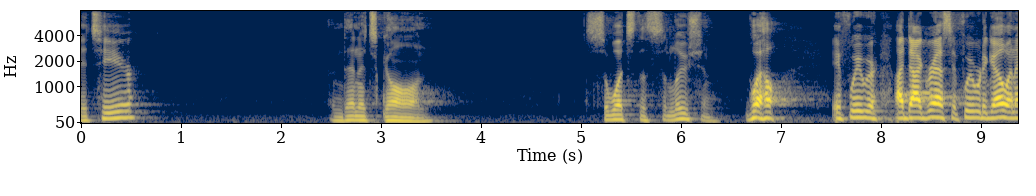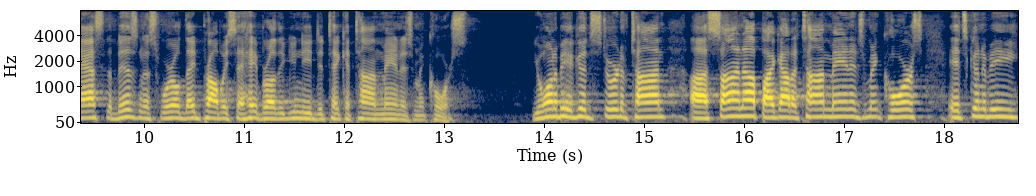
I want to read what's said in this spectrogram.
It's here, and then it's gone. So, what's the solution? Well, if we were, I digress, if we were to go and ask the business world, they'd probably say, hey, brother, you need to take a time management course. You want to be a good steward of time? Uh, sign up. I got a time management course. It's going to be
